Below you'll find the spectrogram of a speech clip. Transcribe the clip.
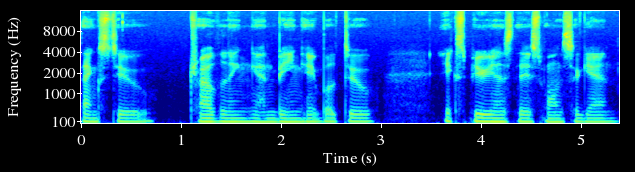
thanks to traveling and being able to experience this once again.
